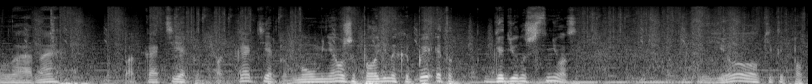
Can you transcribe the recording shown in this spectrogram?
Ладно. Пока терпим, пока терпим. Но у меня уже половина хп этот гаденыш снес. Елки ты палки.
